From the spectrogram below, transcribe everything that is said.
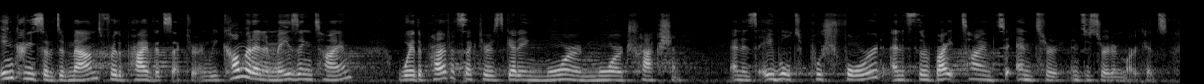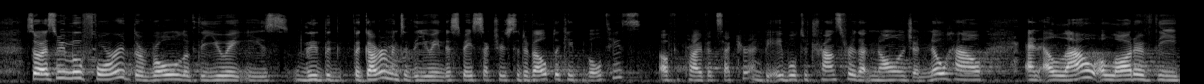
increase of demand for the private sector. And we come at an amazing time where the private sector is getting more and more traction and is able to push forward, and it's the right time to enter into certain markets. So as we move forward, the role of the UAE's, the, the, the, government of the UAE in the space sector is to develop the capabilities of the private sector and be able to transfer that knowledge and know-how and allow a lot of the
